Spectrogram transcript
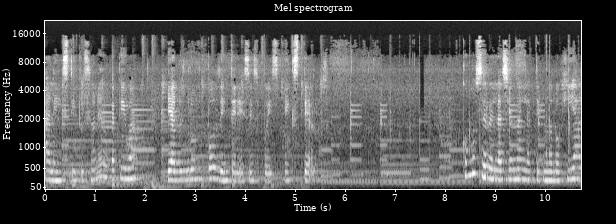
a la institución educativa y a los grupos de intereses pues externos. ¿Cómo se relaciona la tecnología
